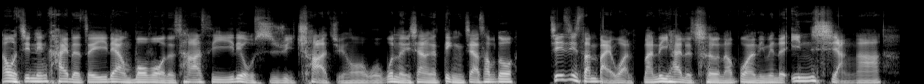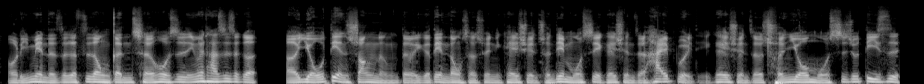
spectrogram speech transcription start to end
那我今天开的这一辆 Volvo 的 XC60 Recharge 哦，我问了一下那个定价，差不多接近三百万，蛮厉害的车。然后不管里面的音响啊，哦，里面的这个自动跟车，或是因为它是这个呃油电双能的一个电动车，所以你可以选纯电模式，也可以选择 Hybrid，也可以选择纯油模式。就第一次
